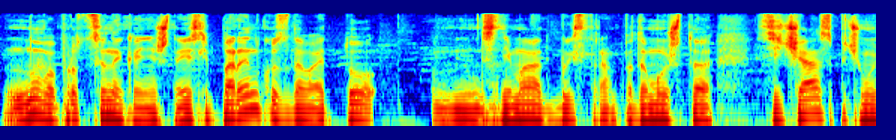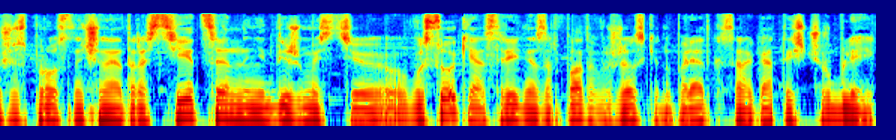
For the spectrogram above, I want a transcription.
Ну, вопрос цены, конечно. Если по рынку сдавать, то снимают быстро, потому что сейчас, почему еще спрос начинает расти, цены на недвижимость э, высокие, а средняя зарплата в Ижевске, ну, порядка 40 тысяч рублей.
